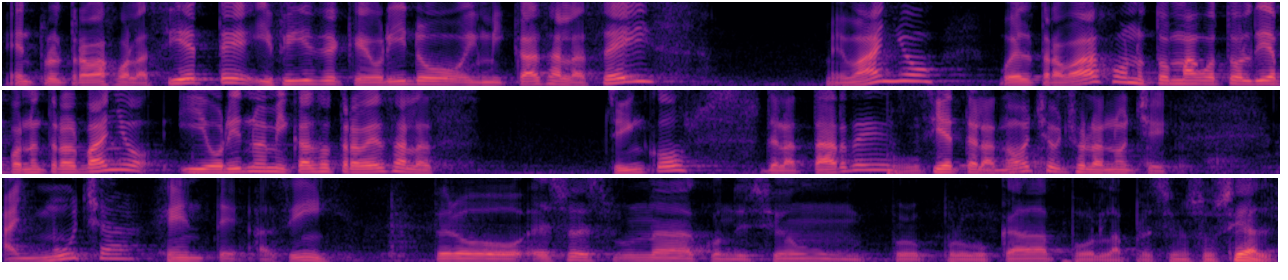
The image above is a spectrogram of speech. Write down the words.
entro al trabajo a las 7 y fíjese que orino en mi casa a las 6, me baño, voy al trabajo, no tomo agua todo el día para no entrar al baño y orino en mi casa otra vez a las 5 de la tarde, 7 de la noche, 8 de la noche. Hay mucha gente así. Pero eso es una condición provocada por la presión social.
